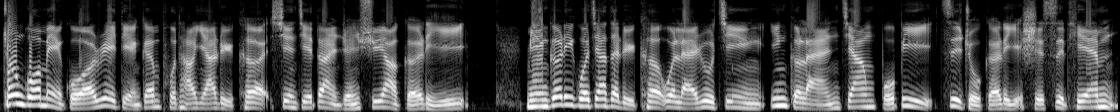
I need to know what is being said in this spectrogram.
中国、美国、瑞典跟葡萄牙旅客现阶段仍需要隔离。免隔离国家的旅客未来入境英格兰将不必自主隔离十四天，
